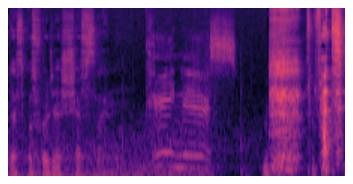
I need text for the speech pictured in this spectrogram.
Das muss wohl der Chef sein. Keines! Was?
